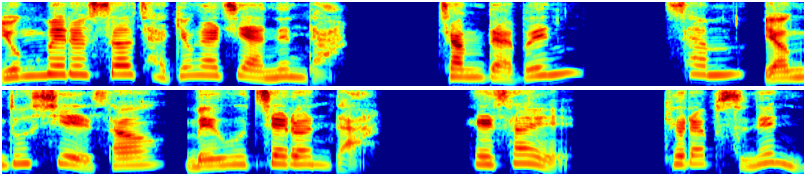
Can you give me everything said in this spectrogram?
용매로서 작용하지 않는다. 정답은 3. 영도시에서 매우 째런다. 해설 결합수는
